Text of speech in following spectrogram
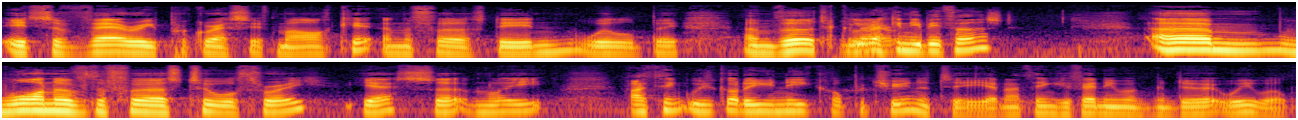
it's a very progressive market, and the first in will be and vertical. You reckon you'll be first? Um, one of the first two or three. Yes, certainly. I think we've got a unique opportunity, and I think if anyone can do it, we will.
